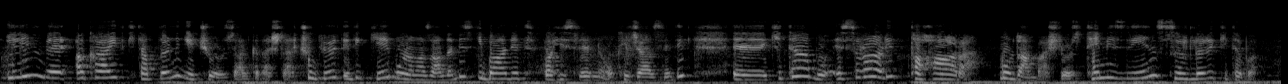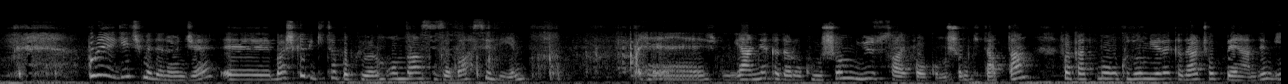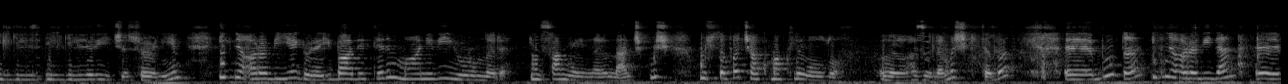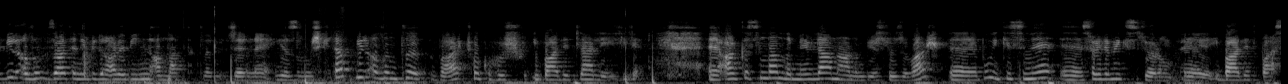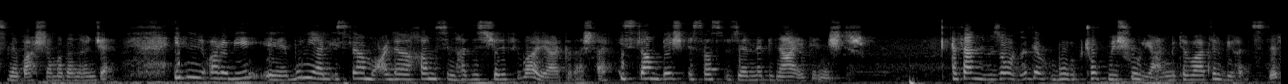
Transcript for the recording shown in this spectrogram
ilim ve akaid kitaplarını geçiyoruz arkadaşlar. Çünkü dedik ki bu Ramazan'da biz ibadet bahislerini okuyacağız dedik. E, Kitabı Esrar-ı Tahara buradan başlıyoruz. Temizliğin Sırları kitabı. Buraya geçmeden önce e, başka bir kitap okuyorum. Ondan size bahsedeyim. E, yani ne kadar okumuşum? 100 sayfa okumuşum kitaptan. Fakat bu okuduğum yere kadar çok beğendim. İlgili, ilgilileri için söyleyeyim. İbni Arabi'ye göre ibadetlerin manevi yorumları insan yayınlarından çıkmış. Mustafa Çakmaklıoğlu hazırlamış kitabı. E, burada İbn Arabi'den e, bir alıntı zaten İbn Arabi'nin anlattıkları üzerine yazılmış kitap. Bir alıntı var. Çok hoş ibadetlerle ilgili. Arkasından da Mevlana'nın bir sözü var. Bu ikisini söylemek istiyorum ibadet bahsine başlamadan önce. İbn Arabi Bunyel İslamu ala hamsin hadis-i şerifi var ya arkadaşlar. İslam beş esas üzerine bina edilmiştir. Efendimiz orada de bu çok meşhur yani mütevatir bir hadistir.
